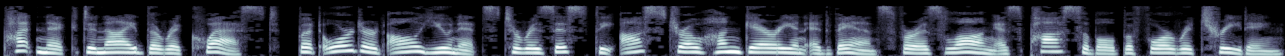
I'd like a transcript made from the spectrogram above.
Putnik denied the request, but ordered all units to resist the Austro-Hungarian advance for as long as possible before retreating.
